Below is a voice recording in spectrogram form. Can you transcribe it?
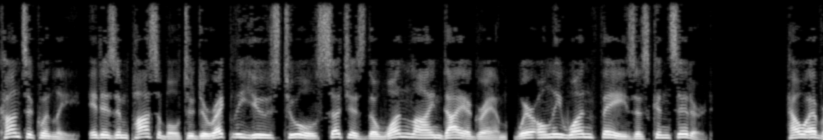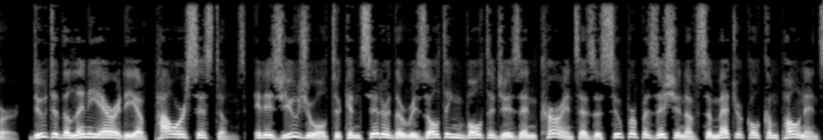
Consequently, it is impossible to directly use tools such as the one-line diagram, where only one phase is considered. However, due to the linearity of power systems, it is usual to consider the resulting voltages and currents as a superposition of symmetrical components,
